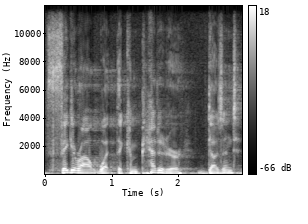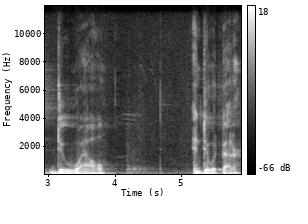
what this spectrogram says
figure out what the competitor doesn't do well and do it better.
